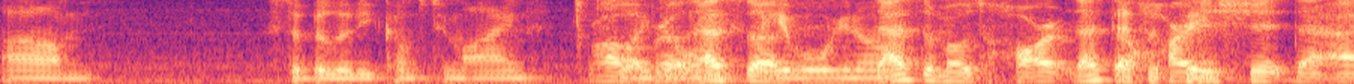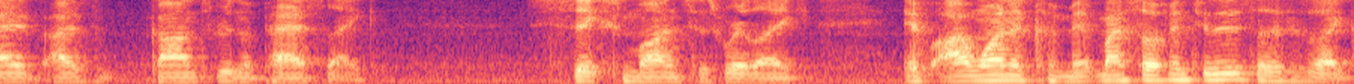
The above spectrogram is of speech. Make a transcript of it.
um, stability comes to mind. Oh, like bro, that's the- stable. you know, That's the most hard. That's the That's the hardest shit that I've I've gone through in the past like six months. Is where like if I want to commit myself into this, this is like,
